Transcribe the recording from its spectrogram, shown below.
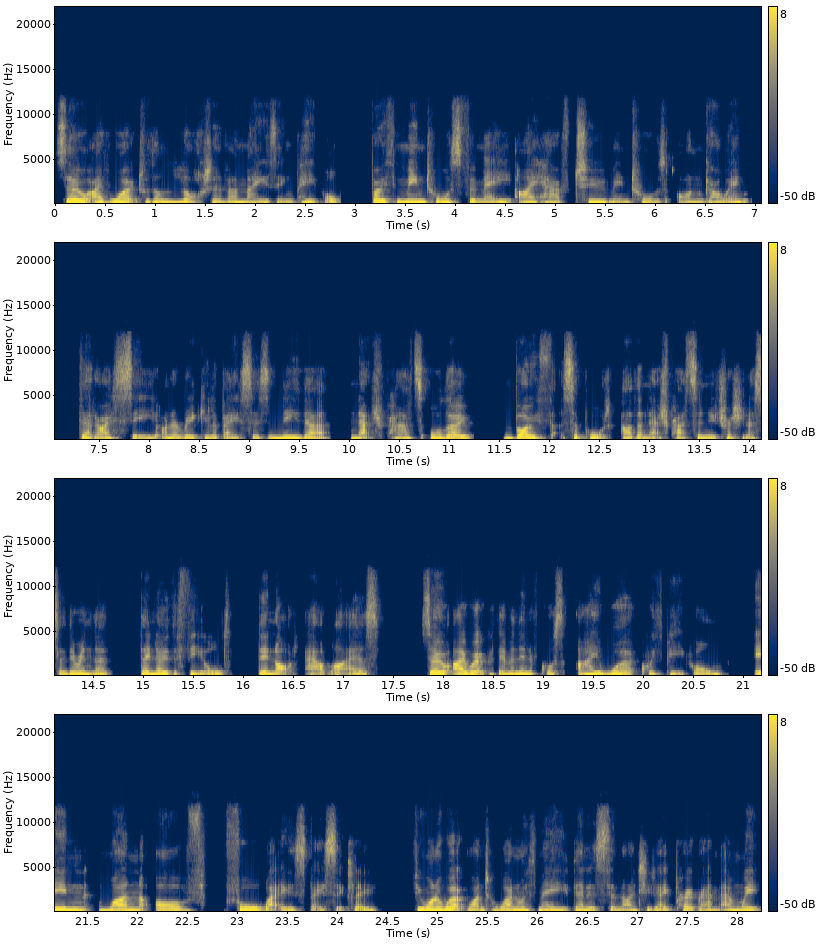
So, I've worked with a lot of amazing people, both mentors for me. I have two mentors ongoing that I see on a regular basis, neither naturopaths, although both support other naturopaths and nutritionists. So they're in the, they know the field. They're not outliers. So I work with them. And then, of course, I work with people in one of four ways, basically. If you want to work one to one with me, then it's the 90 day program. And we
